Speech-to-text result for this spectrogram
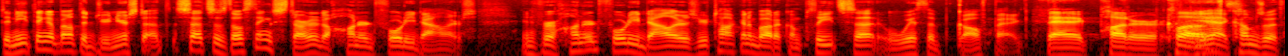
the neat thing about the junior sets is those things start at $140. And for $140, you're talking about a complete set with a golf bag. Bag, putter, clubs. Yeah, it comes with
